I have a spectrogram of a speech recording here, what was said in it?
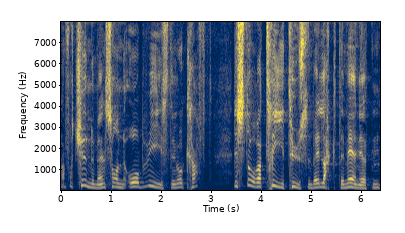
Han forkynner med en sånn overbevisning og kraft. Det står at 3000 ble lagt til menigheten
